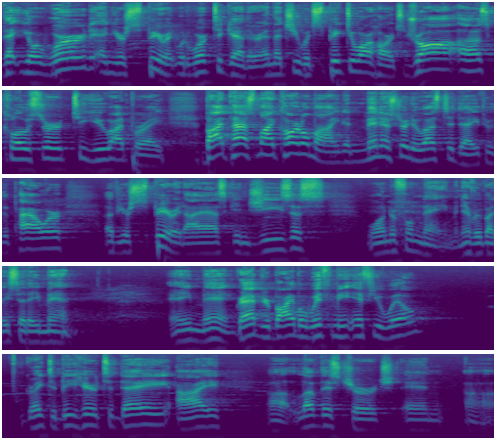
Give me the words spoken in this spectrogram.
that your word and your spirit would work together and that you would speak to our hearts. Draw us closer to you, I pray. Bypass my carnal mind and minister to us today through the power of your spirit, I ask in Jesus' wonderful name. And everybody said, Amen. Amen. Amen. Grab your Bible with me, if you will. Great to be here today. I uh, love this church and uh,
